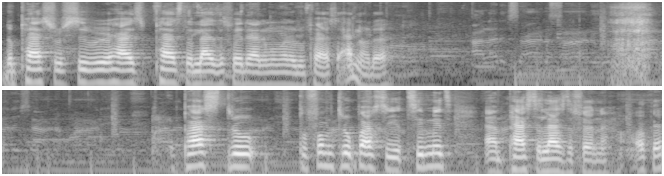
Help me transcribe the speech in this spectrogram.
the pass receiver has passed the last defender at the moment of the pass. I know that. Pass through, perform through pass to your teammates and pass the last defender. Okay.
